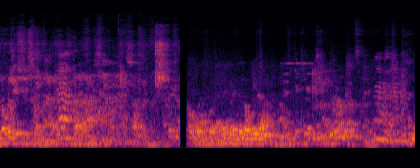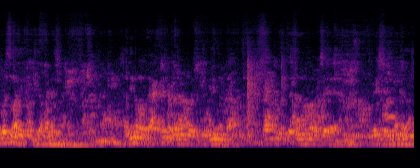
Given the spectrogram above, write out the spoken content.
లోకల్ ఇష్యూస్ అయితే లోపల అందుకోసం అది కొద్దిగా ఫ్యాక్టరీ పెట్టాలని ఆలోచన ఉండిందంట. ఫ్యాక్టరీ పెడితే దానివల్ల వచ్చే వేస్టేజ్ కానీ దాన్ని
